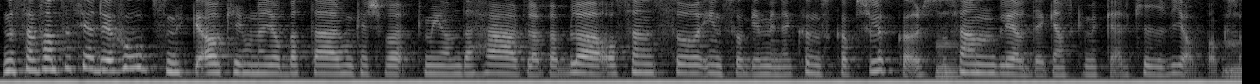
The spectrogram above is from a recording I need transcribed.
men sen fantiserade jag ihop så mycket. Okej, hon har jobbat där, hon kanske varit med om det här, bla bla bla. Och sen så insåg jag mina kunskapsluckor. Så sen blev det ganska mycket arkivjobb också.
